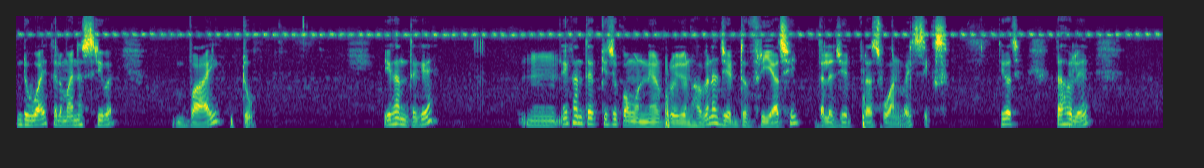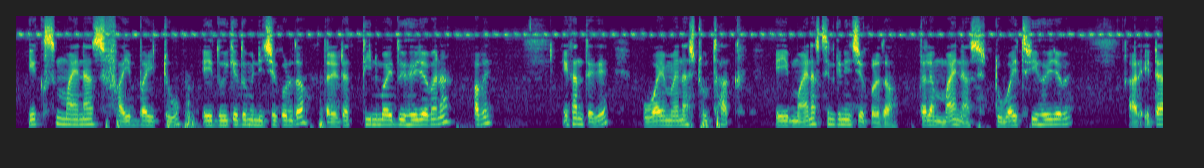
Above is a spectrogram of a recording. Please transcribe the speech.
ইন্টু ওয়াই তাহলে minus three by by two এখান থেকে এখান থেকে কিছু কমন নেওয়ার প্রয়োজন হবে না জেড তো ফ্রি আছেই, তাহলে z plus one by six ঠিক আছে? তাহলে x minus five by two এই দুইকে তুমি নিচে করে দাও, তাহলে এটা তিন বাই দুই হয়ে যাবে না, হবে? এখান থেকে ওয়াই মাইনাস টু থাক, এই মাইনাস তিনকে নিচে করে দাও, তাহলে মাইনাস টু বাই থ্রি হয়ে যাবে। আর এটা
